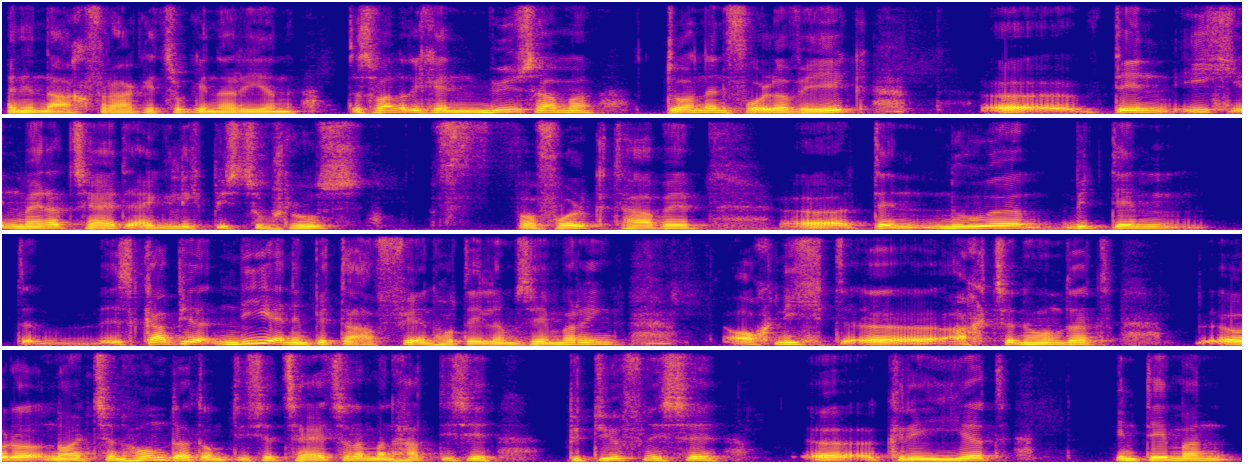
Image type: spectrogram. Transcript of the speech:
eine Nachfrage zu generieren. Das war natürlich ein mühsamer, dornenvoller Weg, äh, den ich in meiner Zeit eigentlich bis zum Schluss verfolgt habe, äh, denn nur mit dem, es gab ja nie einen Bedarf für ein Hotel am Semmering, auch nicht äh, 1800 oder 1900 um diese Zeit, sondern man hat diese Bedürfnisse äh, kreiert, indem man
